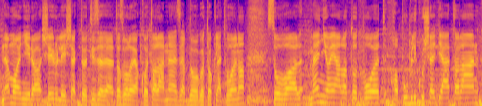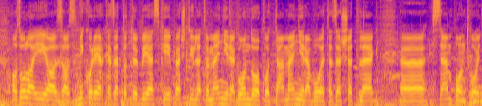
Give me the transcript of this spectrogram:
nem annyira sérülésektől tizedelt az olaj, akkor talán nehezebb dolgotok lett volna. Szóval mennyi ajánlatod volt, ha publikus egyáltalán, az olajé az, az mikor érkezett a többihez képest, illetve mennyire gondolkodtál, mennyire volt ez esetleg ö, szempont, hogy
